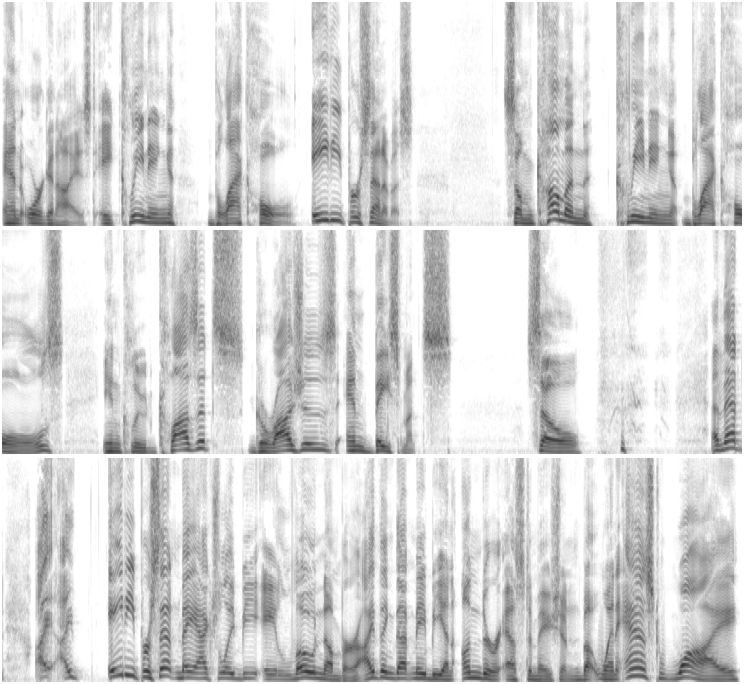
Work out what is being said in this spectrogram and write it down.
and organized. A cleaning black hole. 80% of us. Some common cleaning black holes include closets, garages, and basements. So, and that, I, I, 80% may actually be a low number. I think that may be an underestimation. But when asked why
